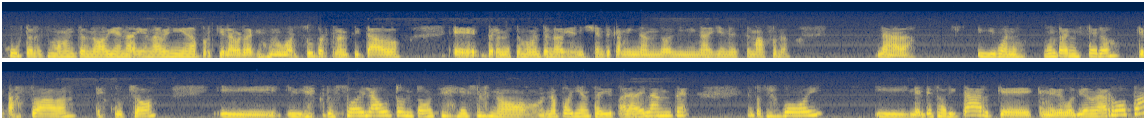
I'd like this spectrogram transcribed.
Justo en ese momento no había nadie en la avenida porque la verdad que es un lugar súper transitado, eh, pero en ese momento no había ni gente caminando ni nadie en el semáforo, nada. Y bueno, un remisero que pasaba, escuchó y, y les cruzó el auto, entonces ellas no, no podían salir para adelante. Entonces voy y le empiezo a gritar que, que me devolvieron la ropa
